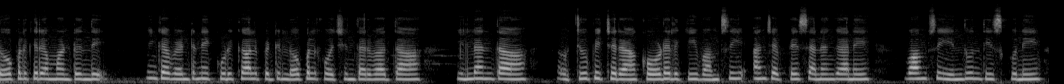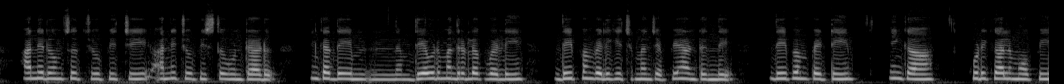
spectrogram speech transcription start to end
లోపలికి రమ్మంటుంది. ఇంకా వెంటనే కుడికాలు పెట్టి లోపలికి వచ్చిన తర్వాత ఇల్లంతా చూపించరా కోడలికి వంశీ అని చెప్పేసి అనగానే వంశీ ఇందుని తీసుకుని అన్ని రూమ్స్ చూపించి అన్ని చూపిస్తూ ఉంటాడు. ఇంకా దే దేవుడి మందిరంలోకి వెళ్ళి దీపం వెలిగించమని చెప్పి అంటుంది. దీపం పెట్టి ఇంకా కుడికాలు మోపి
